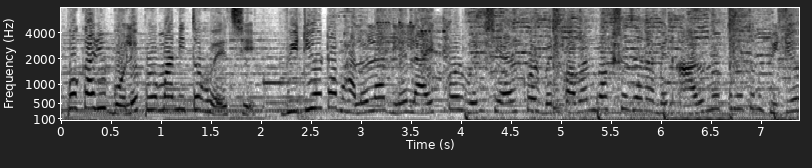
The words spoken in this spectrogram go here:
উপকারী বলে প্রমাণিত হয়েছে। ভিডিওটা ভালো লাগলে লাইক করবেন শেয়ার করবেন কমেন্ট বক্সে জানাবেন। আরও নতুন নতুন ভিডিও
